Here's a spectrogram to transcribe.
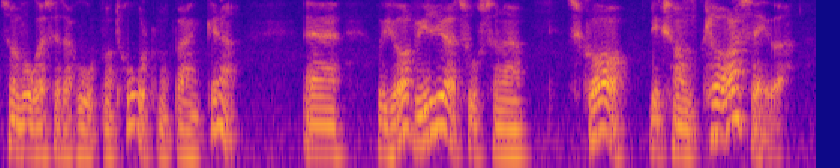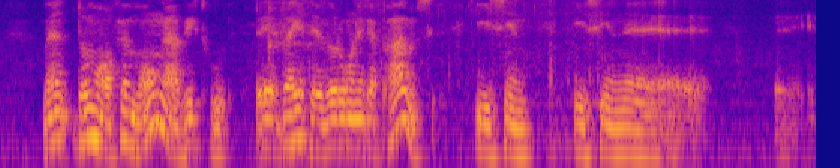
som vågar sätta hårt mot hårt mot bankerna. Eh, och jag vill ju att sossarna ska liksom klara sig. va. Men de har för många Victor, eh, vad heter det, Veronica Palms i sin, i sin eh, eh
